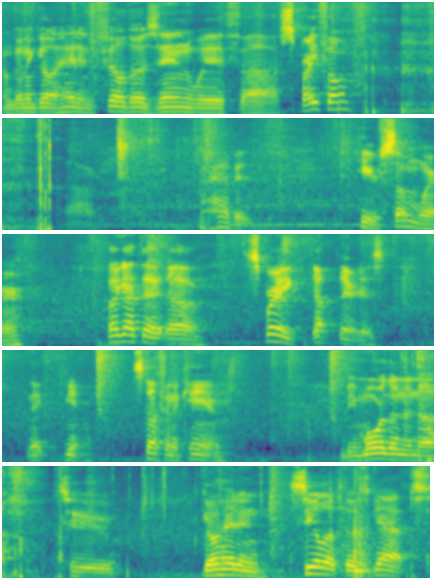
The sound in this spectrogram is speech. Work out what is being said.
I'm gonna go ahead and fill those in with uh, spray foam. Um, I have it here somewhere. I got that uh, spray, oh, there it is. Like, you know, stuff in a can. Be more than enough to go ahead and seal up those gaps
